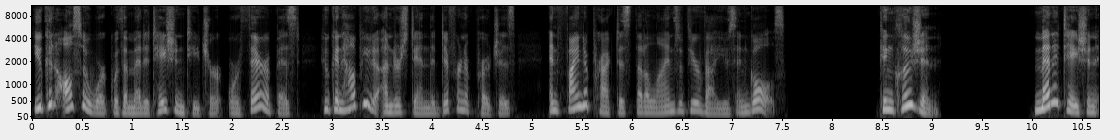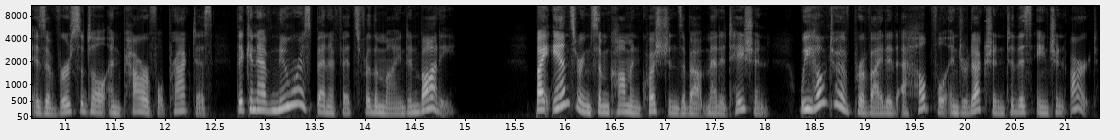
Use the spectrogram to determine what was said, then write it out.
You can also work with a meditation teacher or therapist who can help you to understand the different approaches and find a practice that aligns with your values and goals. Conclusion Meditation is a versatile and powerful practice that can have numerous benefits for the mind and body. By answering some common questions about meditation, we hope to have provided a helpful introduction to this ancient art.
